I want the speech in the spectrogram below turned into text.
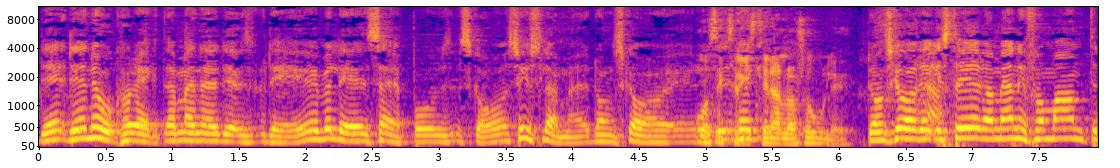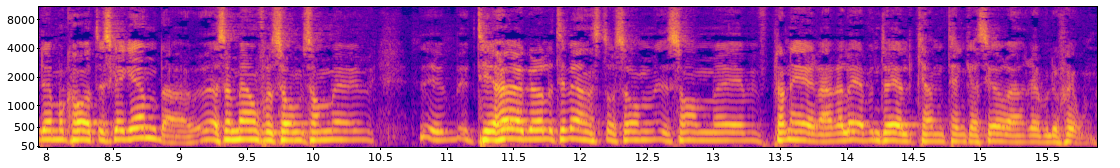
Det, det är nog korrekt. Ja, men eh, det, det är väl det Säpo ska syssla med. De ska... eh, Åsiktsregistrera Lars Ohly? De ska registrera människor med antidemokratisk agenda. Alltså människor som, som eh, till höger eller till vänster som, som planerar eller eventuellt kan tänkas göra en revolution.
